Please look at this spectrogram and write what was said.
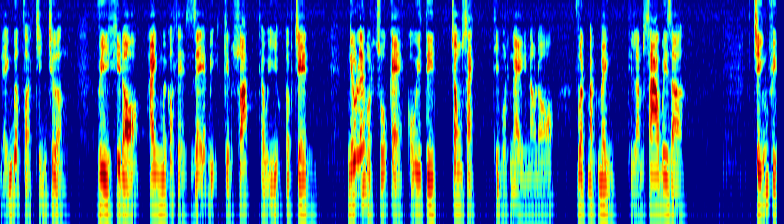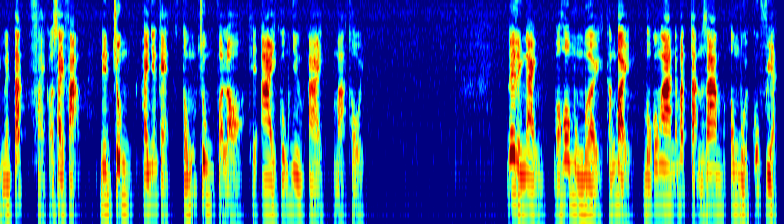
để anh bước vào chính trường, vì khi đó anh mới có thể dễ bị kiểm soát theo ý của cấp trên. Nếu lấy một số kẻ có uy tín, trong sạch thì một ngày nào đó vượt mặt mình thì làm sao bây giờ? Chính vì nguyên tắc phải có sai phạm nên chung hay những kẻ tống chung vào lò thì ai cũng như ai mà thôi. Đây là hình ảnh vào hôm 10 tháng 7, Bộ Công an đã bắt tạm giam ông Bùi Quốc Việt,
